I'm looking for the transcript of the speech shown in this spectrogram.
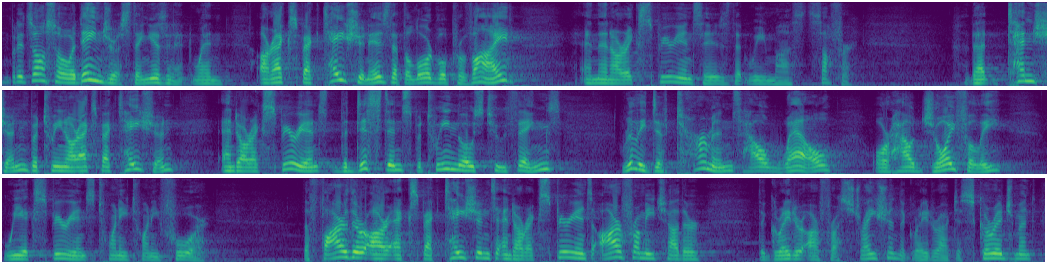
But it's also a dangerous thing, isn't it, when our expectation is that the Lord will provide, and then our experience is that we must suffer. That tension between our expectation and our experience, the distance between those two things, really determines how well or how joyfully we experience 2024. The farther our expectations and our experience are from each other, the greater our frustration, the greater our discouragement,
